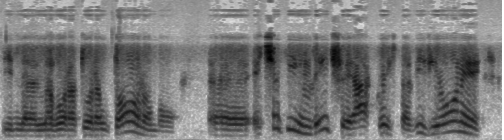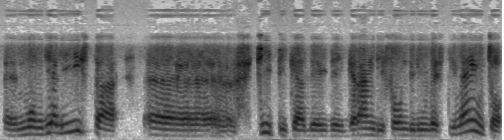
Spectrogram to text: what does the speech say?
il, lavoratore autonomo, eh, e c'è chi invece ha questa visione mondialista tipica dei, dei grandi fondi di investimento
